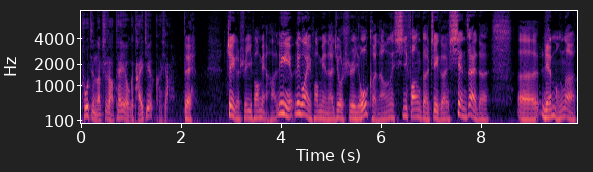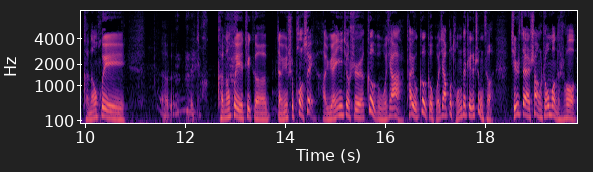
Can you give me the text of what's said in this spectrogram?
普京呢，至少他也有个台阶可下。对，这个是一方面哈。另一另外一方面呢，就是有可能西方的这个现在的呃联盟呢，可能会呃。可能会这个等于是破碎啊，原因就是各个国家啊，它有各个国家不同的这个政策。其实，在上个周末的时候，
